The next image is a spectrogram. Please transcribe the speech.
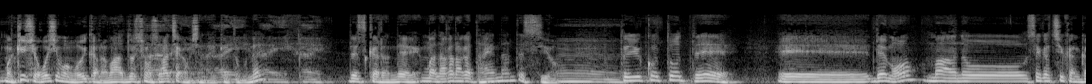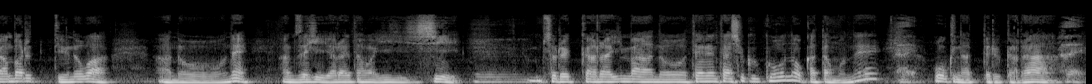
まあ、九州は美味しいものが多いから、まあ、どうしてもそうなっちゃうかもしれないけどもね、はいはいはい、ですからね、まあ、なかなか大変なんですよ。ということで、えー、でも、まあ、あの生活習慣頑張るっていうのはあのねあのぜひやられた方がいいしそれから今あの定年退職後の方もね、はい、多くなってるから、はい、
